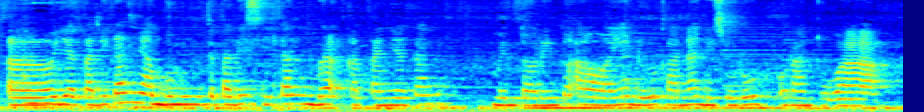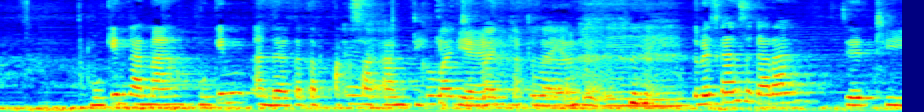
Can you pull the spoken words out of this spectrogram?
eh, ya tadi kan nyambung ke tadi sih kan Mbak katanya kan mentoring itu awalnya dulu karena disuruh orang tua. Mungkin karena mungkin ada keterpaksaan Eh, dikit kewajiban ya. gitu lah ya. Hmm. Terus kan sekarang jadi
